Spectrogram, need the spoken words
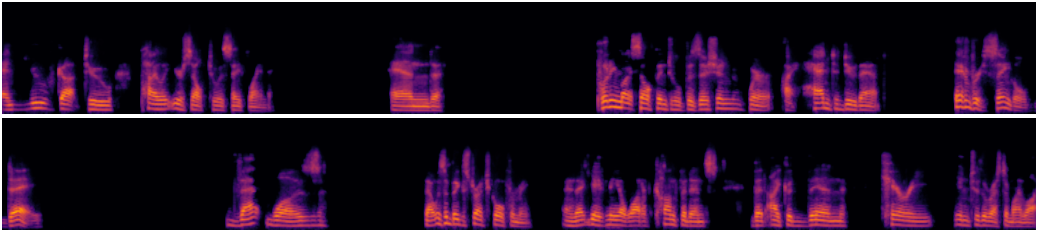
and you've got to pilot yourself to a safe landing. And putting myself into a position where I had to do that every single day, that was that was a big stretch goal for me. And that gave me a lot of confidence that I could then carry into the rest of my life.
